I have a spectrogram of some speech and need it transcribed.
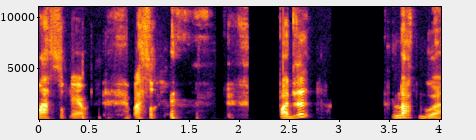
Masuk ya, masuk. Padahal nerd gua.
